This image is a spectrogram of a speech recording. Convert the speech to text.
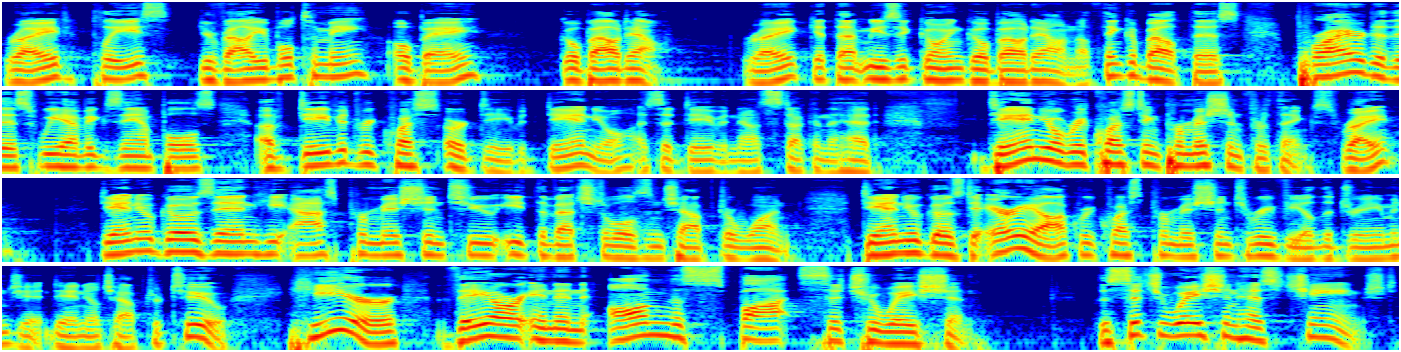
Right? Please. You're valuable to me. Obey. Go bow down right? Get that music going, go bow down. Now think about this. Prior to this, we have examples of David request, or David, Daniel, I said David, now it's stuck in the head. Daniel requesting permission for things, right? Daniel goes in, he asks permission to eat the vegetables in chapter 1. Daniel goes to Arioch, requests permission to reveal the dream in Daniel chapter 2. Here, they are in an on-the-spot situation. The situation has changed.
